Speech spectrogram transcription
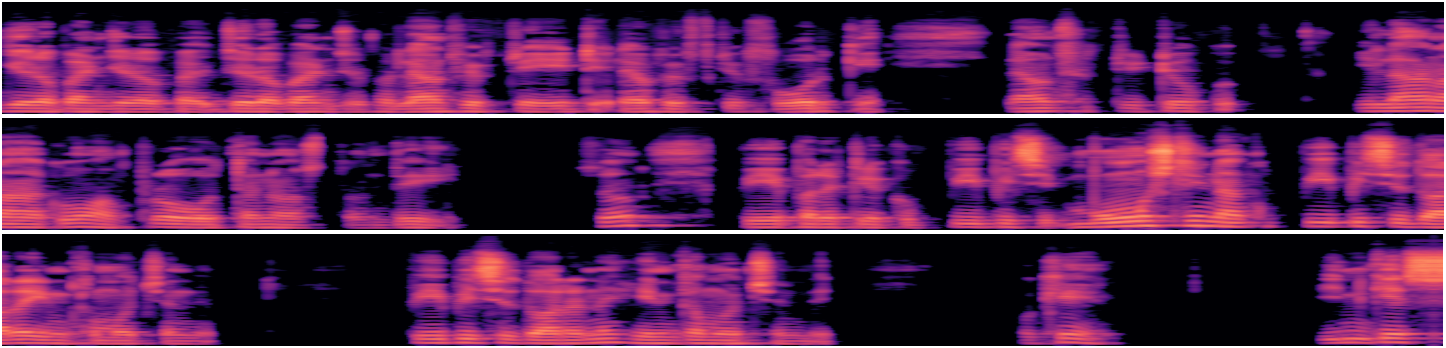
0.05, 0.05, 1158, 1154కి, 1152కు ఇలా నాకు అప్రూవ్ అవుతూనే వస్తుంది. So, paper click, PPC mostly నాకు పీపీసీ ద్వారా ఇన్‌కమ్ వచ్చింది. పీపీసీ ద్వారానే ఇన్‌కమ్ వచ్చింది. ఓకే. ఇన్ కేస్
